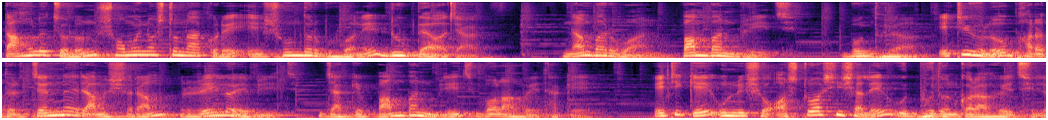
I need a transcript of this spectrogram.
তাহলে চলুন সময় নষ্ট না করে এই সুন্দর ভুবনে ডুব দেওয়া যাক। Number one, Pamban bridge. বন্ধুরা, এটি হলো ভারতের চেন্নাই রামেশ্বরম রেলওয়ে ব্রিজ, যাকে পাম্বান ব্রিজ বলা হয়ে থাকে। এটিকে উনিশশো অষ্টআশি সালে উদ্বোধন করা হয়েছিল।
